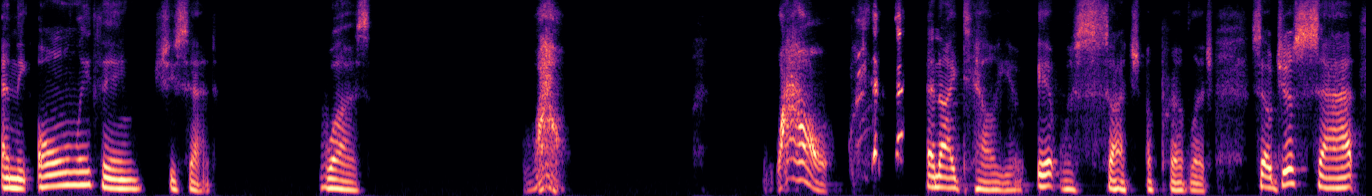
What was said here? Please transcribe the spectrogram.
and the only thing she said was, "Wow, wow." And I tell you, it was such a privilege. So just sat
